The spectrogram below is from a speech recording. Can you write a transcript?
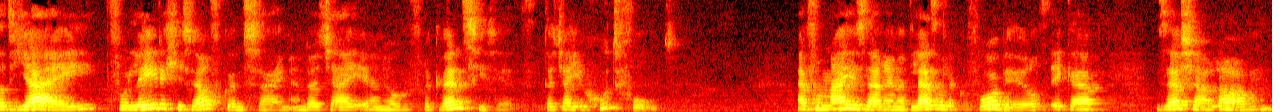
dat jij volledig jezelf kunt zijn en dat jij in een hoge frequentie zit. Dat jij je goed voelt. En voor mij is daarin het letterlijke voorbeeld. Ik heb zes jaar lang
